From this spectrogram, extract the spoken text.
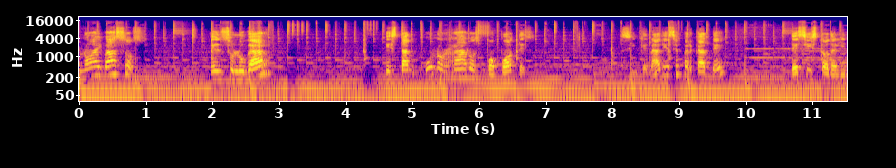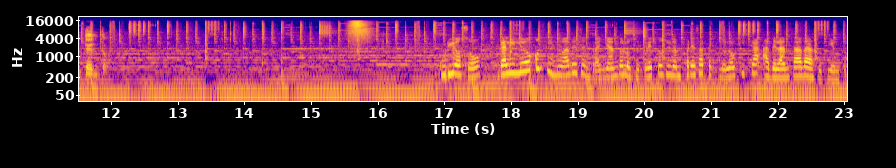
no hay vasos. En su lugar están unos raros popotes. Sin que nadie se percate, desisto del intento. Curioso, Galileo continúa desentrañando los secretos de una empresa tecnológica adelantada a su tiempo.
